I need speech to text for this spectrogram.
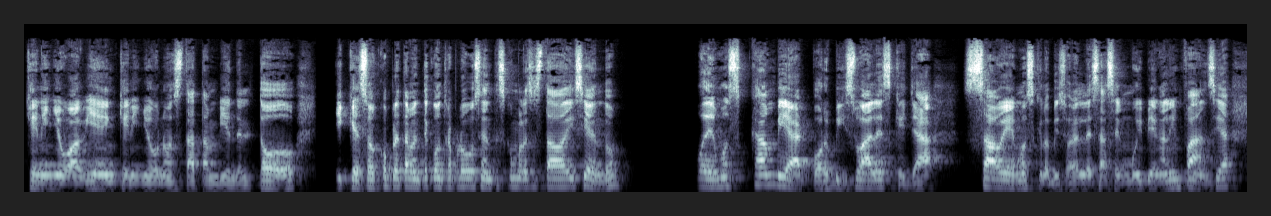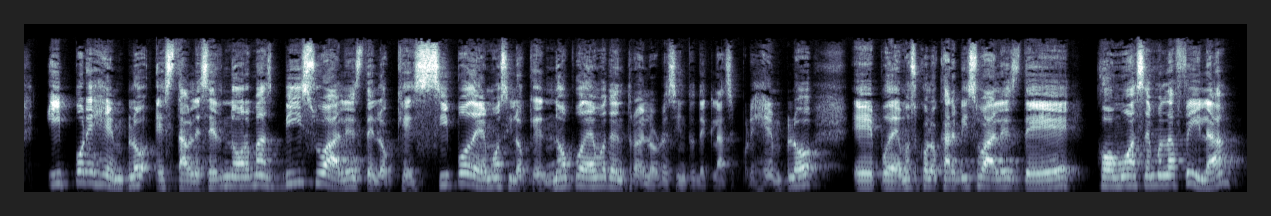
qué niño va bien, qué niño no está tan bien del todo, y que son completamente contraproducentes, como les estaba diciendo, podemos cambiar por visuales que ya sabemos que los visuales les hacen muy bien a la infancia y, por ejemplo, establecer normas visuales de lo que sí podemos y lo que no podemos dentro de los recintos de clase. Por ejemplo, eh, podemos colocar visuales de cómo hacemos la fila,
